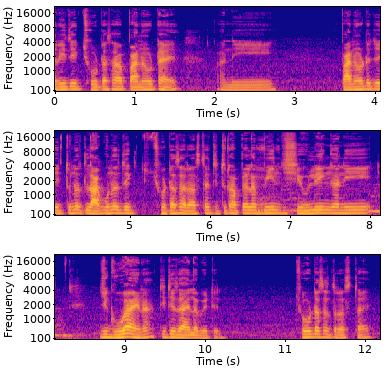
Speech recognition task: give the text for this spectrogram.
तर इथे एक छोटासा पाणवठा आहे. आणि पाणवठ्याच्या इथूनच लागूनच एक छोटासा रस्ता आहे. तिथून आपल्याला मेन शिवलिंग आणि जी गुहा आहे ना तिथे जायला भेटेल. छोटासाच रस्ता आहे.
